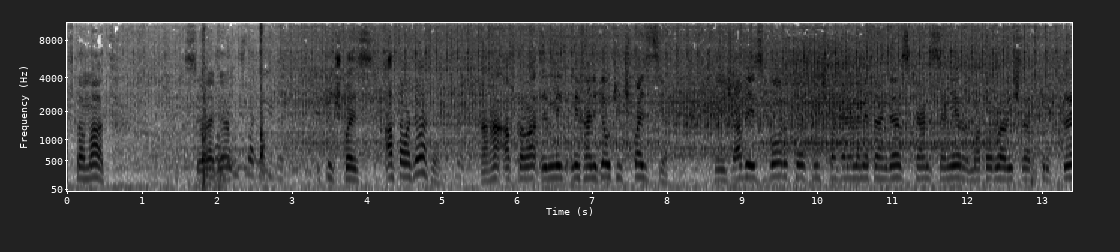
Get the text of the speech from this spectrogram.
avtomat. So'ragan 3 poyiz avtomat emasmi? Aha avtomat me- mexanika 3 pozitsiya Bor 4 pokoleniya metan gaz konditsioner motorlar ishlab turibdi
